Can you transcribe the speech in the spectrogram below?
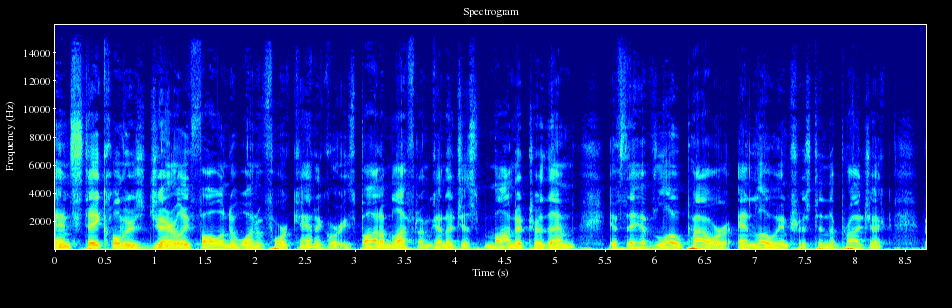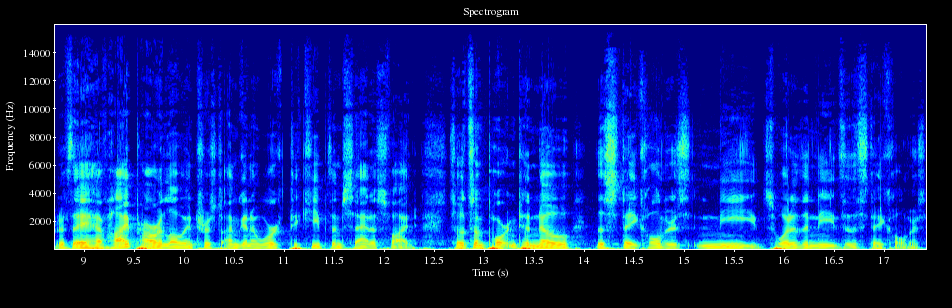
and stakeholders generally fall into one of four categories. Bottom left, I'm going to just monitor them if they have low power and low interest in the project. But if they have high power and low interest, I'm going to work to keep them satisfied. So it's important to know the stakeholders' needs. What are the needs of the stakeholders?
